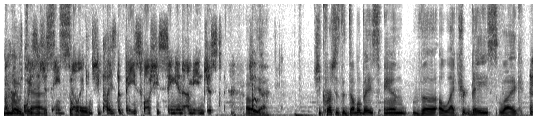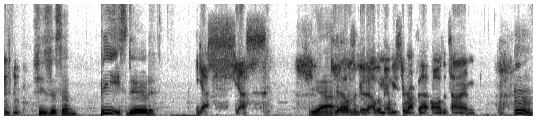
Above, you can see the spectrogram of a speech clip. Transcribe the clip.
but her voice jazz, is just angelic, and she plays the bass while she's singing. I mean, just oh yeah, she crushes the double bass and the electric bass. Like mm-hmm. she's just a beast, dude. Yes, yes. Yeah. Yeah, that was a good album, man. We used to rock that all the time. Mm.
